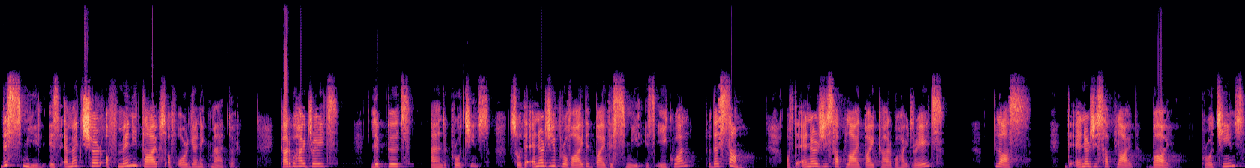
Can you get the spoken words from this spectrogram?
this meal is a mixture of many types of organic matter, carbohydrates, lipids, and proteins. So the energy provided by this meal is equal to the sum of the energy supplied by carbohydrates plus the energy supplied by proteins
